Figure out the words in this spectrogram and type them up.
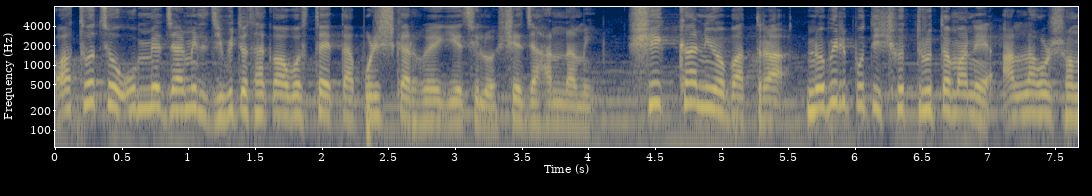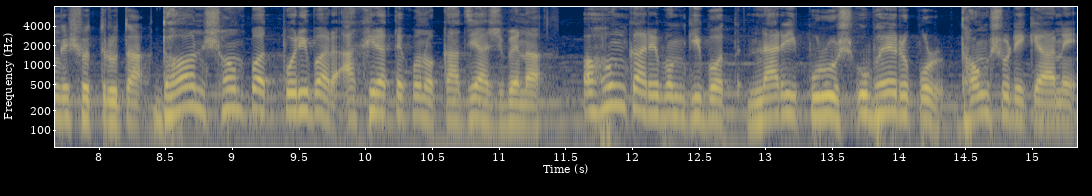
অথচ উম্মে জামিল জীবিত থাকা অবস্থায় তা পরিষ্কার হয়ে গিয়েছিল, সে জাহান্নামী। শিক্ষানীয় বার্তা নবীর প্রতি শত্রুতা মানে আল্লাহর সঙ্গে শত্রুতা। ধন, সম্পদ, পরিবার আখিরাতে কোনো কাজে আসবে না। অহংকার এবং গিবত নারী, পুরুষ উভয়ের উপর ধ্বংস ডেকে আনে।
